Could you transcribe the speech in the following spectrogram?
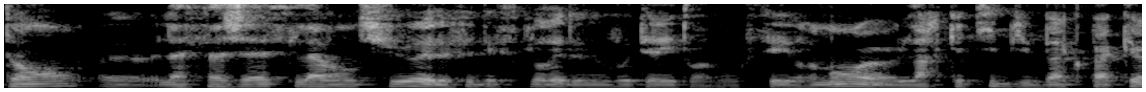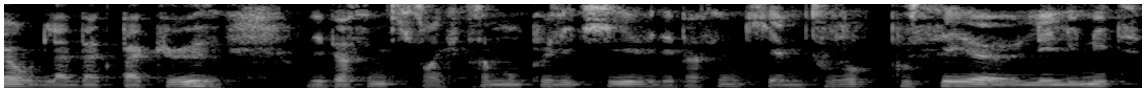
dans euh, la sagesse, l'aventure et le fait d'explorer de nouveaux territoires. Donc c'est vraiment euh, l'archétype du backpacker ou de la backpackeuse, des personnes qui sont extrêmement positives, des personnes qui aiment toujours pousser les limites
